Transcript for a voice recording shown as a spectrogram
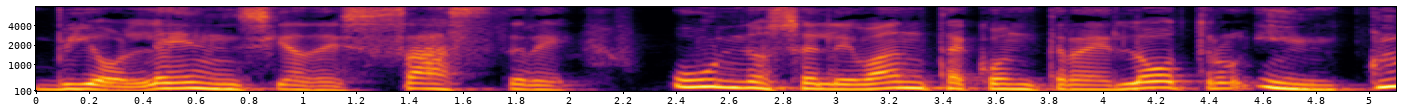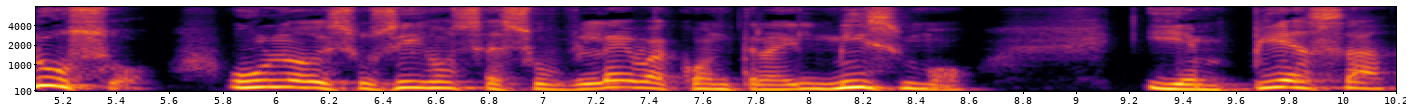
violencia, desastre, uno se levanta contra el otro, incluso uno de sus hijos se subleva contra él mismo y empieza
